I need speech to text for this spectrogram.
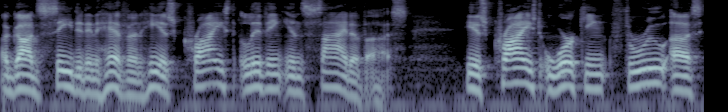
a God seated in heaven. He is Christ living inside of us. He is Christ working through us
